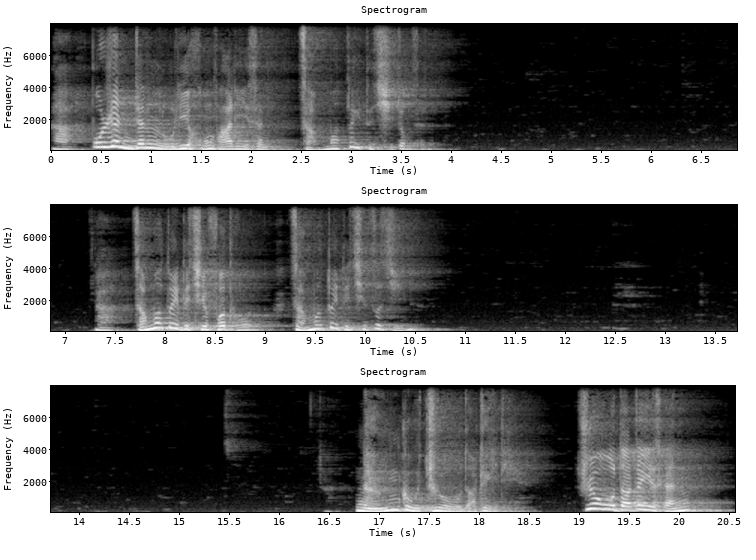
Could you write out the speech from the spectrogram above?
啊，不认真努力弘法利生。怎么对得起众生？啊，怎么对得起佛陀？怎么对得起自己？能够觉悟到这一点，觉悟到这一层，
